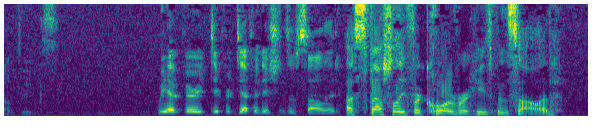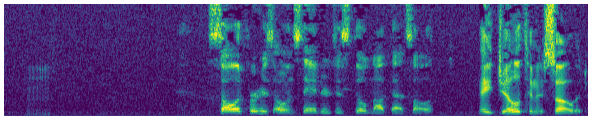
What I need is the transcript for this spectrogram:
Celtics. We have very different definitions of solid. Especially for Korver, he's been solid. Solid for his own standards is still not that solid. Hey, gelatin is solid,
